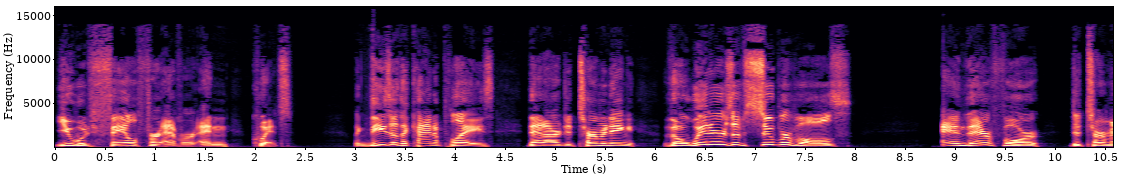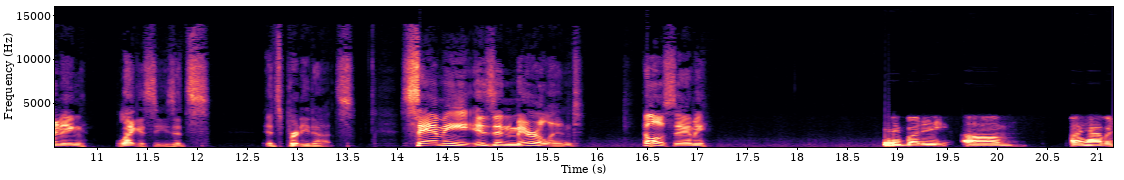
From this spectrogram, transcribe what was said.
you would fail forever and quit. Like these are the kind of plays that are determining the winners of Super Bowls and therefore determining legacies. It's it's pretty nuts. Sammy is in Maryland. Hello, Sammy. Hey, buddy. Um, I have a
